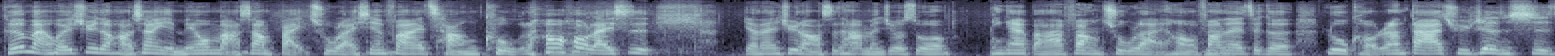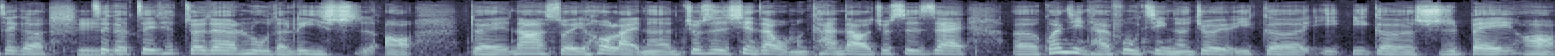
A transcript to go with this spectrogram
可是买回去呢，好像也没有马上摆出来，先放在仓库。然后后来是杨南俊老师他们就说。应该把它放出来哈，放在这个路口，让大家去认识这个这个这这段路的历史哦。对，那所以后来呢，就是现在我们看到，就是在呃观景台附近呢，就有一个一一个石碑哦，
